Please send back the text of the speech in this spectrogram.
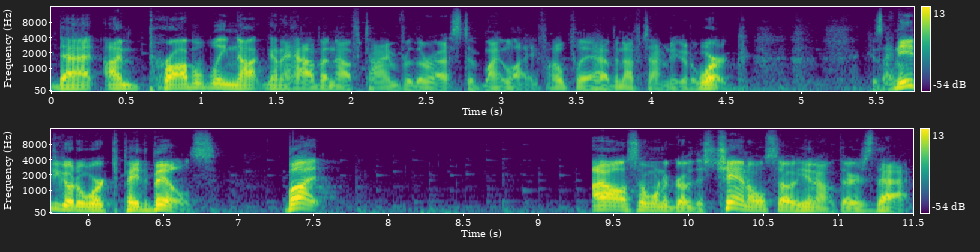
that I'm probably not going to have enough time for the rest of my life. Hopefully, I have enough time to go to work because I need to go to work to pay the bills. But I also want to grow this channel, so you know, there's that.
